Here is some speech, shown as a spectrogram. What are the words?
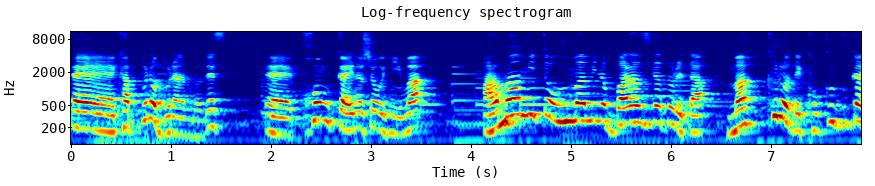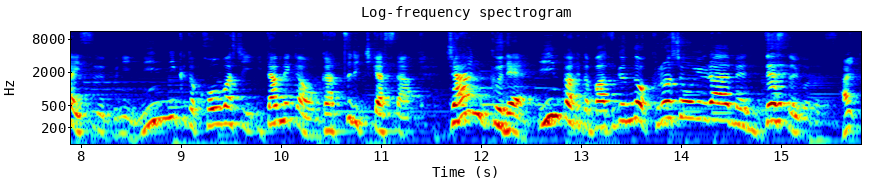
えーカップのブランドです、えー今回の商品は甘みとうまみのバランスが取れた真っ黒でコク深いスープにニンニクと香ばしい炒め感をがっつり効かせたジャンクでインパクト抜群の黒醤油ラーメンです。ということです。はい。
